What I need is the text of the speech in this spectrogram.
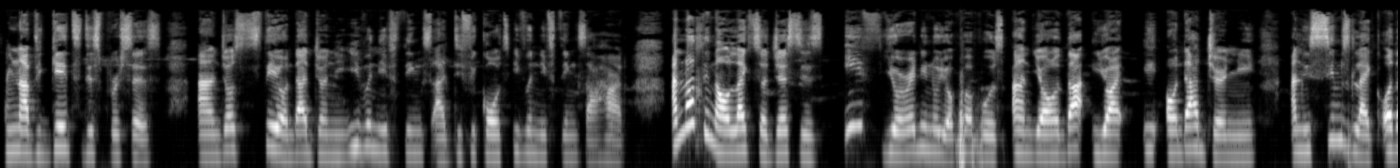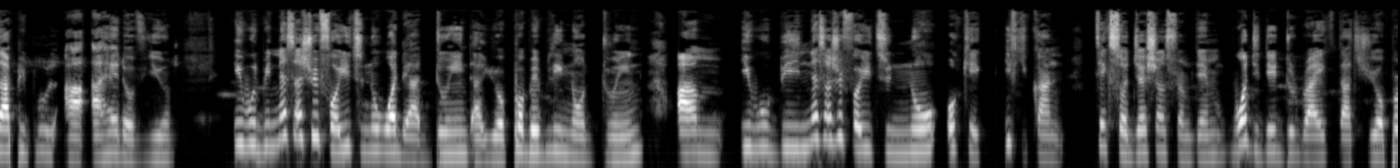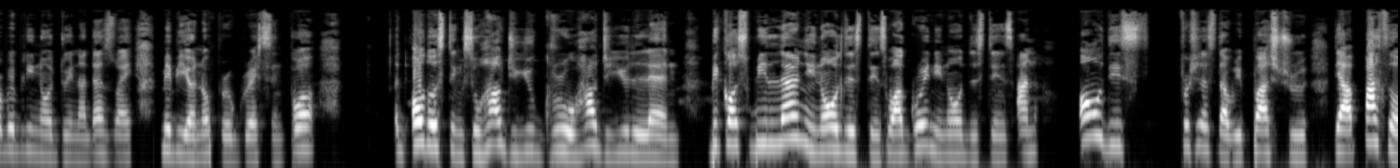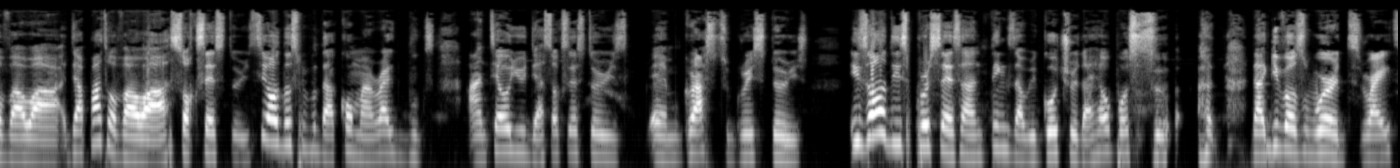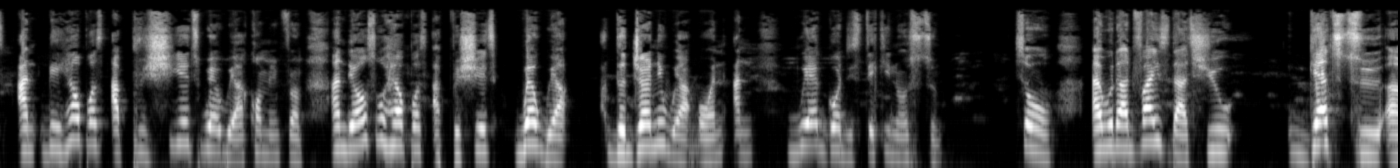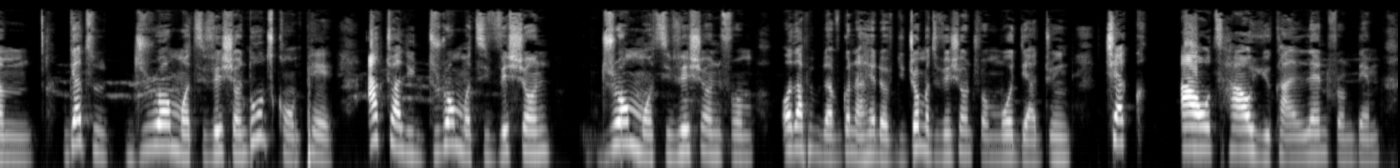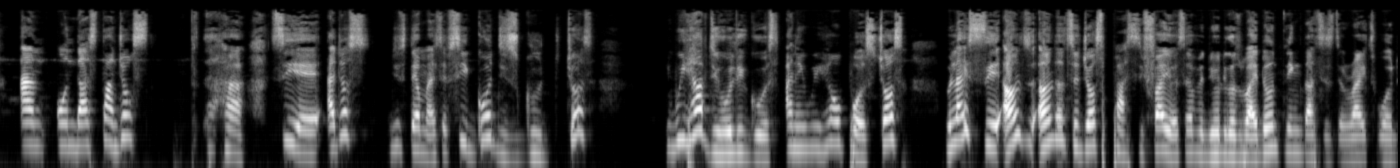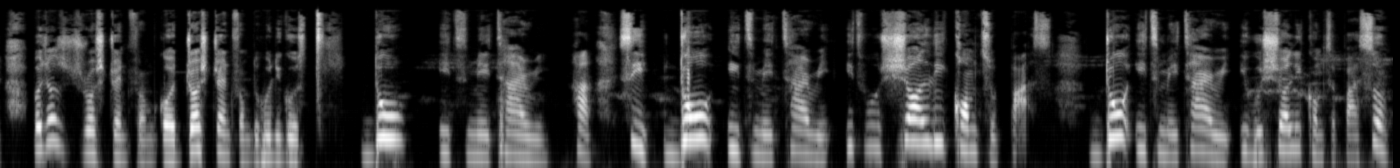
navigate this process and just stay on that journey even if things are difficult even if things are hard. Another thing i would like to suggest is if you already know your purpose and you're on that you are on that journey and it seems like other people are ahead of you it would be necessary for you to know what they are doing that you're probably not doing. Um it would be necessary for you to know okay if you can take suggestions from them. What did they do right that you're probably not doing and that's why maybe you're not progressing. But all those things so how do you grow? How do you learn? Because we learn in all these things. We're growing in all these things. And all these process that we pass through they are part of our they are part of our success story see all those people that come and write books and tell you their success stories um grass to grace stories it's all this process and things that we go through that help us to that give us words right? And they help us appreciate where we are coming from. And they also help us appreciate where we are the journey we are on and where god is taking us to. So i would advise that you get to um get to draw motivation. Don't compare. Actually draw motivation draw motivation from other people that have gone ahead of you. Draw motivation from what they are doing. Check out how you can learn from them and understand. Just see eh, i just just tell myself see god is good. Just we have the holy ghost and it will help us. Just will i say i want to, I want to just pacify yourself in the holy ghost but i don't think that is the right word. But just draw strength from god. Draw strength from the holy ghost. Though it may tarry Ha. See, though it may tarry, it will surely come to pass. Though it may tarry, it will surely come to pass. So,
